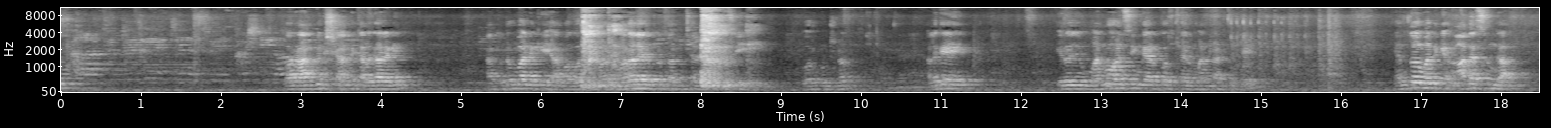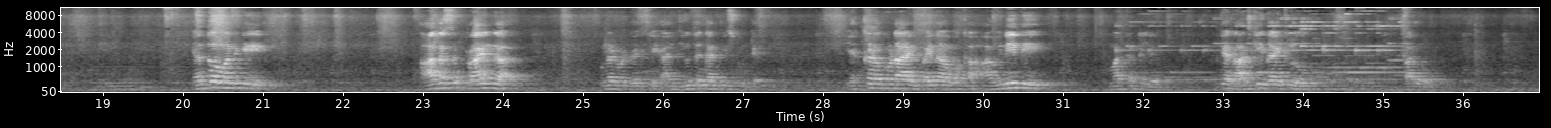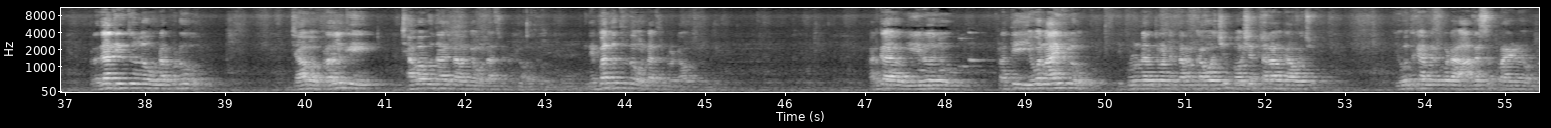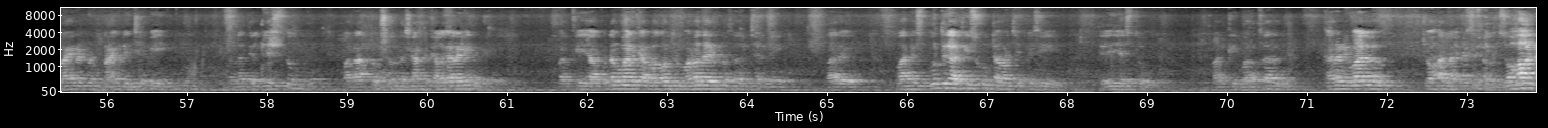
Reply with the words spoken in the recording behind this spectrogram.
వారి ఆత్మిక శాంతి కలగాలని ఆ కుటుంబానికి ఆ భగవంతుడు మనలేదు ప్రసాదించాలని చెప్పేసి కోరుకుంటున్నాం. అలాగే ఈరోజు మన్మోహన్ సింగ్ గారి కోసం నేను మాట్లాడుతుంటే ఎంతో మందికి ఆదర్శంగా ఎంతో మందికి ఆదర్శప్రాయంగా ఉన్నటువంటి వ్యక్తి ఆయన జీవితంగా తీసుకుంటే ఎక్కడ కూడా ఆయన పైన ఒక అవినీతి మాట్లాడలేదు అంటే రాజకీయ నాయకులు వారు ప్రజా జీవితంలో ఉన్నప్పుడు జాబా ప్రజలకి జవాబుదారితనంగా ఉండాల్సినటువంటి అవసరం ఉంది. నిబద్ధతతో ఉండాల్సినటువంటి అవసరం ఉంది. కనుక ఈరోజు ప్రతి యువ నాయకులు ఇప్పుడున్నటువంటి తరం కావచ్చు భవిష్యత్ తరాలు కావచ్చు యువతకి అందరికీ కూడా ఆదర్శప్రాయ ప్రాయమైనటువంటి నాయకుడు అని చెప్పి ఇదంతా తెలియజేస్తూ వారి ఆత్మక్షణ శాంతి కలగాలని వారికి ఆ కుటుంబానికి ఆ భగవంతుడు మనోధైర్యం ప్రసాదించాలని వారు వారిని స్ఫూర్తిగా తీసుకుంటామని చెప్పేసి తెలియజేస్తూ వారికి మరొకసారి ఘన నివాళులు జోహార్ అర్పిస్తున్నాను. జోహార్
